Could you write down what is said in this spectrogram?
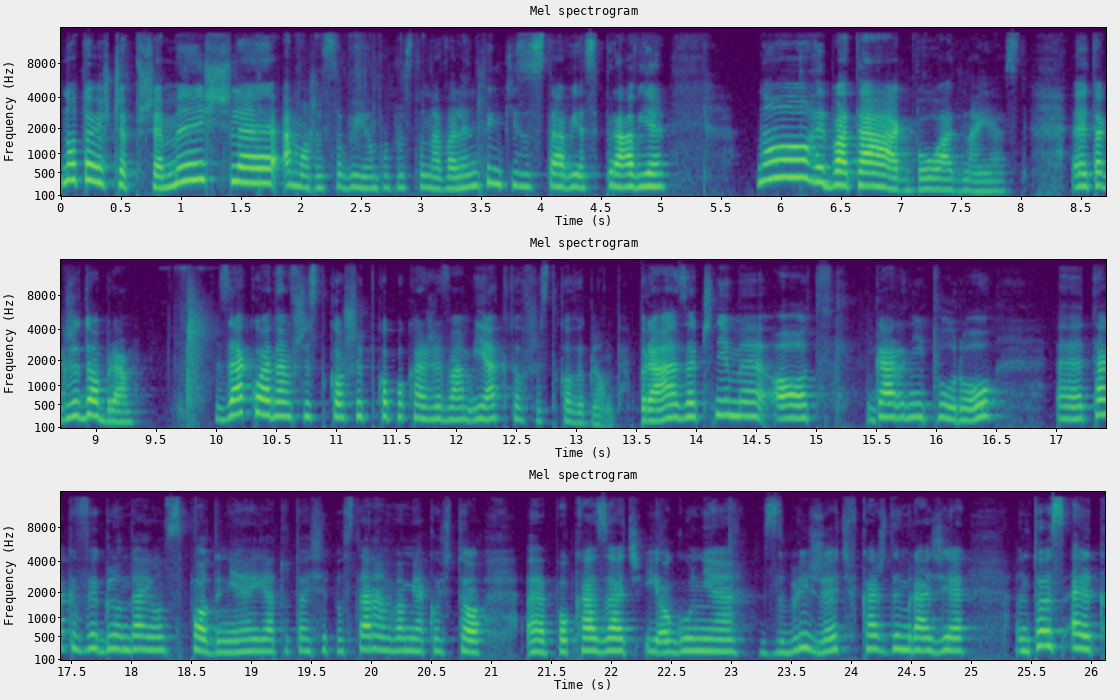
No to jeszcze przemyślę, a może sobie ją po prostu na walentynki zostawię, sprawię. No chyba tak, bo ładna jest. E, także dobra, zakładam wszystko, szybko pokażę Wam jak to wszystko wygląda. Dobra, zaczniemy od garnituru. E, tak wyglądają spodnie. Ja tutaj się postaram Wam jakoś to e, pokazać i ogólnie zbliżyć. W każdym razie to jest LK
